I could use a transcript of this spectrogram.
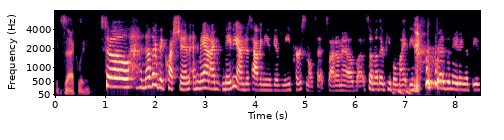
Exactly. So another big question, and man, I'm maybe I'm just having you give me personal tips. I don't know, but some other people might be resonating with these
